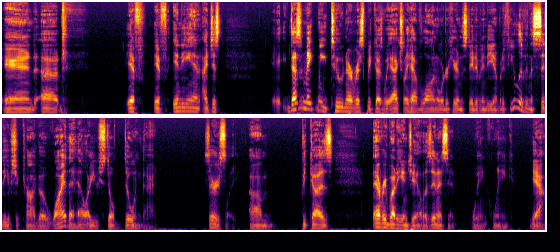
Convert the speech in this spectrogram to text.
And uh, if if Indiana, I just it doesn't make me too nervous because we actually have law and order here in the state of Indiana. But if you live in the city of Chicago, why the hell are you still doing that? Seriously. Um, because everybody in jail is innocent. Wink, wink. Yeah.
